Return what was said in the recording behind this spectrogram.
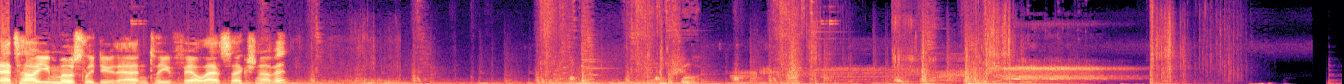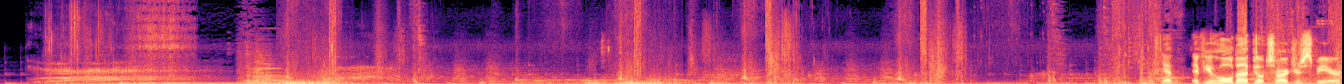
that's how you mostly do that until you fail that section of it. Yep, if you hold up, you'll charge your spear.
